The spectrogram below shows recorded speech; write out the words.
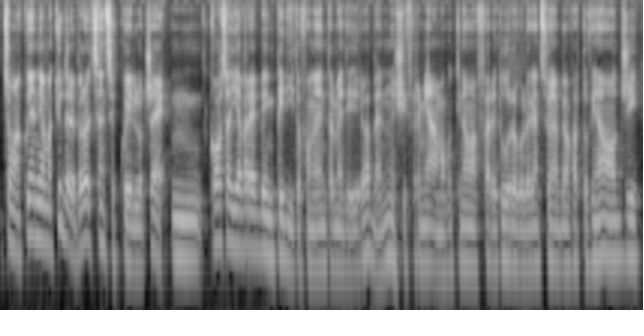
insomma, qui andiamo a chiudere, però il senso è quello, cioè mh, cosa gli avrebbe impedito fondamentalmente di dire vabbè, noi ci fermiamo, continuiamo a fare tour con le canzoni che abbiamo fatto fino ad oggi,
